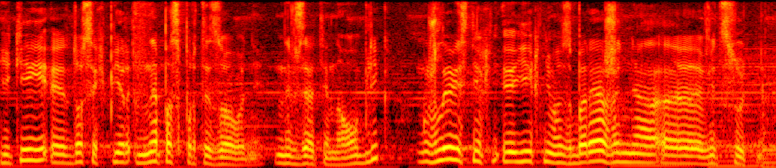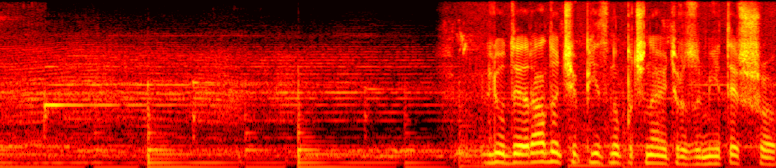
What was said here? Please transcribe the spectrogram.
які е, до сих пір не паспортизовані, не взяті на облік. Можливість їх- їхнього збереження е, відсутня. Люди рано чи пізно починають розуміти, що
